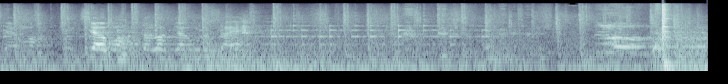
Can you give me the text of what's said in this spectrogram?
Syamah. Syamah, tolong jangan urus saya. No!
